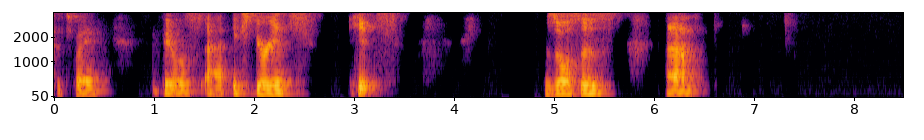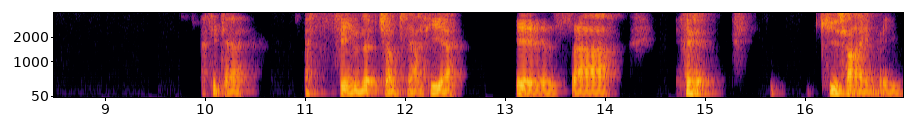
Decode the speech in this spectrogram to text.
that's where people's uh, experience hits resources. Um, I think a, a, theme that jumps out here is uh, queue time and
